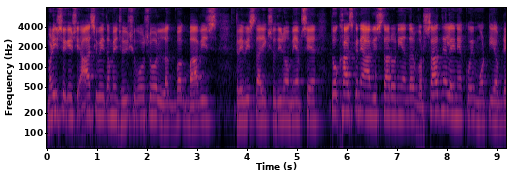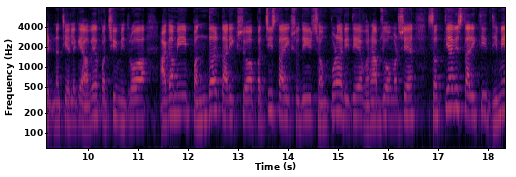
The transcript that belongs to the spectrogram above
મળી શકે છે. આ સિવાય તમે જોઈ શકો છો લગભગ બાવીસ ત્રેવીસ તારીખ સુધીનો મેપ છે. તો ખાસ કરીને આ વિસ્તારોની અંદર વરસાદને લઈને કોઈ મોટી અપડેટ નથી. એટલે કે હવે પછી મિત્રો આગામી પંદર તારીખ પચીસ તારીખ સુધી સંપૂર્ણ રીતે વરાપ જોવા મળશે. સત્યાવીસ તારીખથી ધીમે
